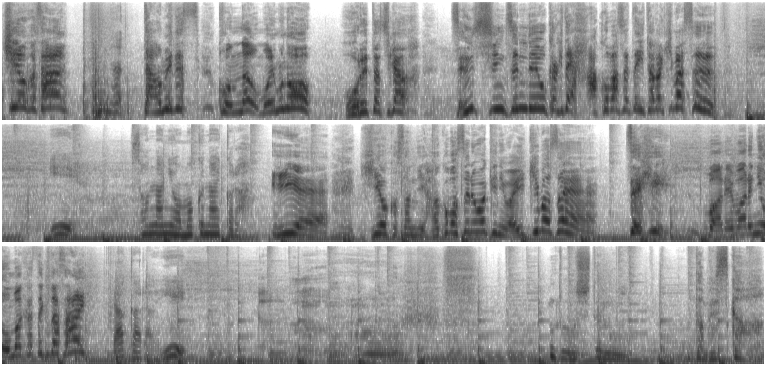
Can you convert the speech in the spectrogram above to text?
清子さん。ダメです。こんな重いものを。俺たちが全身全霊をかけて運ばせていただきます。いい。そんなに重くないから。いいえ。清子さんに運ばせるわけにはいきません。ぜひ我々にお任せください。だからいいどうしてもダメっすか？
